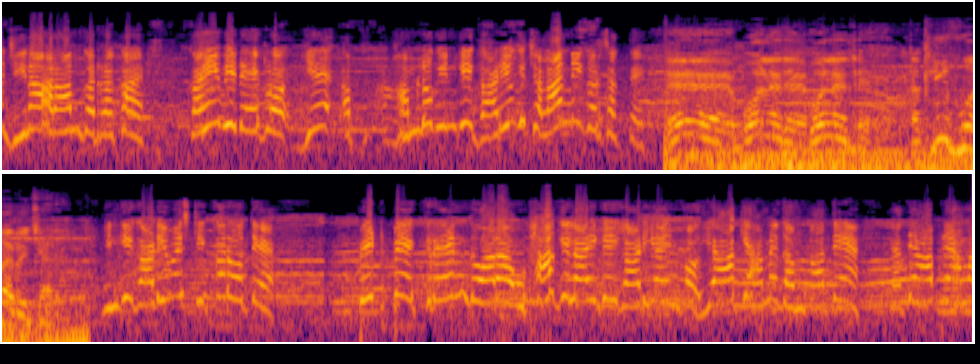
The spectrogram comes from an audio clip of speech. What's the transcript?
अपना जीना हराम कर रखा है। कहीं भी देख लो ये अप, हम लोग इनकी गाड़ियों की चलान नहीं कर सकते। ए, बोलने दे बोलने दे। तकलीफ़ हुआ है बेचारे। इनकी गाड़ियों में स्टिकर होते हैं। पिट पे क्रेन द्वारा उठा के लाई गई गाड़ियाँ इनको। ये आके हमें धमकाते हैं। कहते हैं आपने हमारे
